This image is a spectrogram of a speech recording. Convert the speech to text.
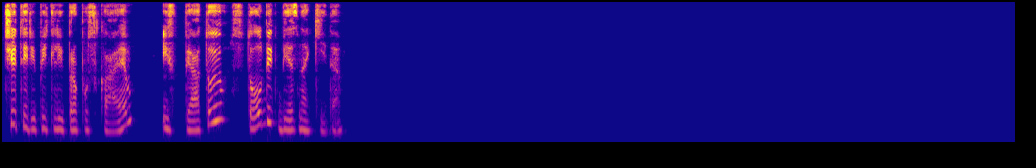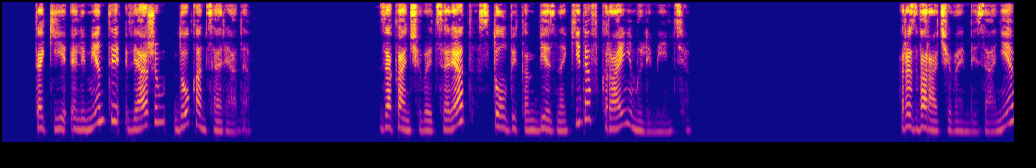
Четыре петли пропускаем и в пятую столбик без накида. Такие элементы вяжем до конца ряда. Заканчивается ряд столбиком без накида в крайнем элементе. Разворачиваем вязание.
